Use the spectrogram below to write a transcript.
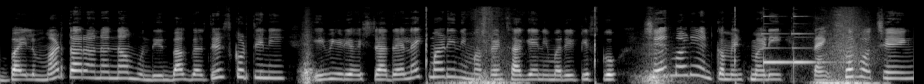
ಬಯಲು ಮಾಡ್ತಾರ ನನ್ನ ಮುಂದಿನ ಭಾಗದಲ್ಲಿ ತಿಳಿಸ್ಕೊಡ್ತೀನಿ. ಈ ವಿಡಿಯೋ ಇಷ್ಟ ಆದ್ರೆ ಲೈಕ್ ಮಾಡಿ, ನಿಮ್ಮ ಫ್ರೆಂಡ್ಸ್ ಹಾಗೆ ನಿಮ್ಮ ರಿಲೇಟಿವ್ಸ್ಗೂ ಶೇರ್ ಮಾಡಿ ಅಂಡ್ ಕಮೆಂಟ್ ಮಾಡಿ. Thanks for watching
